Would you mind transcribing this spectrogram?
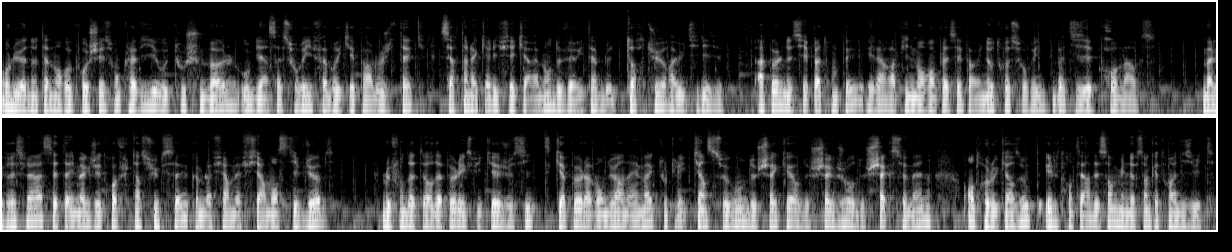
On lui a notamment reproché son clavier aux touches molles ou bien sa souris fabriquée par Logitech. Certains la qualifiaient carrément de véritable torture à utiliser. Apple ne s'y est pas trompé et l'a rapidement remplacée par une autre souris, baptisée ProMouse. Malgré cela, cet iMac G3 fut un succès, comme l'affirmait fièrement Steve Jobs. Le fondateur d'Apple expliquait, je cite, qu'Apple a vendu un iMac toutes les 15 secondes de chaque heure de chaque jour de chaque semaine entre le 15 août et le 31 décembre 1998.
